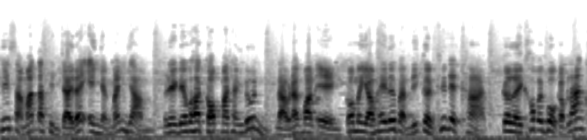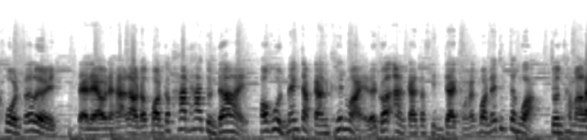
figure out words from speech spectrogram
ที่สามารถตัดสินใจได้เองอย่างแม่นยำเรียกได้ว่าก๊อปมาทางดุนเหล่านักบอลเองก็ไม่ยอมให้เรื่องแบบนี้เกิดขึ้นเด็ดขาด ก็เลยเข้าไปบวกกับร่างโคลนซะเลยแต่แล้วนะฮะเหล่านักบอลก็พลาดท่าจนได้ เพราะหุ่นแม่งจับการเคลื่อนไหว แล้วก็อ่านการตัดสินใจของนักบอลได้ทุกจังหวะ จนทำอะไร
